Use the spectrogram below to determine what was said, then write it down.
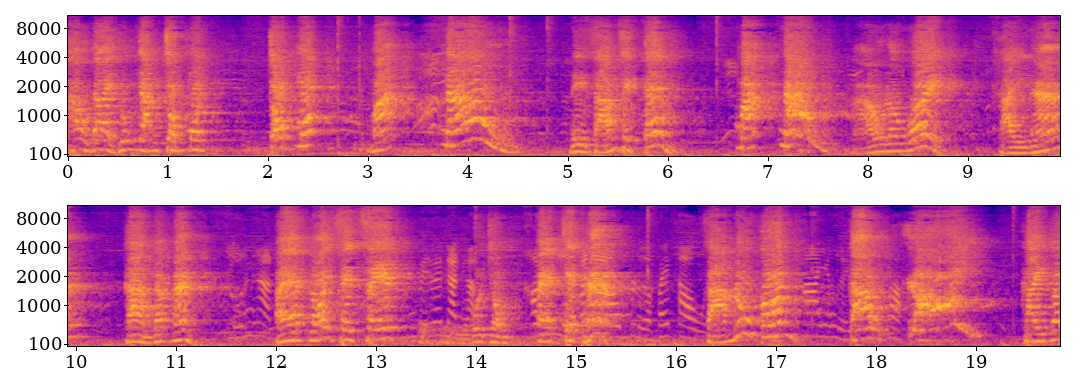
เข้าได้ทุกอย่างจบหมด จบหมดมาเนานี่สามสิบแต้มมาเนาเอาละเว้ยใครนะข้ามครับนะลุ้นค่ะแปดร้อยเศษเศษไปด้วยกันค่ะผู้ชมเขาแปดเจ็ดห้าเหลือไฟเก่าสามลูกก่อนผ้ายังเหลือเก้าค่ะร้อยใครก็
